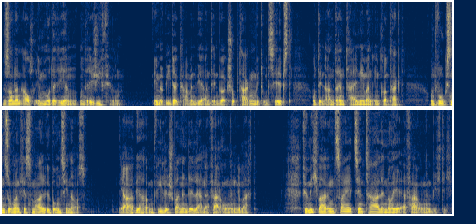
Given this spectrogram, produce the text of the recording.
sondern auch im Moderieren und Regieführen Immer wieder kamen wir an den Workshoptagen mit uns selbst und den anderen Teilnehmern in Kontakt und wuchsen so manches Mal über uns hinaus. Ja, wir haben viele spannende Lernerfahrungen gemacht. Für mich waren zwei zentrale neue Erfahrungen wichtig.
